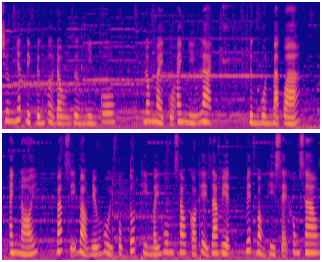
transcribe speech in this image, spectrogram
Trương Nhất Địch đứng ở đầu giường nhìn cô, lông mày của anh nhíu lại. Đừng buồn bã quá. Anh nói, bác sĩ bảo nếu hồi phục tốt thì mấy hôm sau có thể ra viện, vết bỏng thì sẽ không sao,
